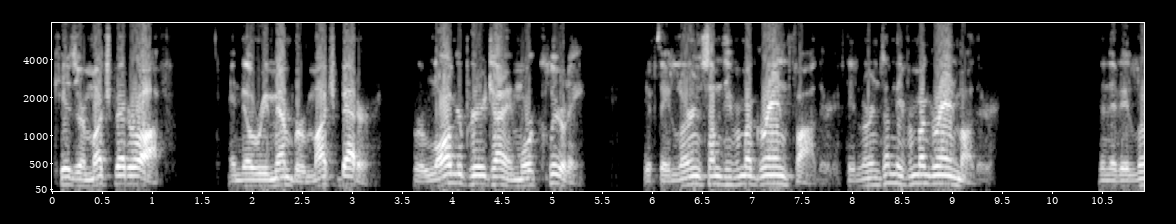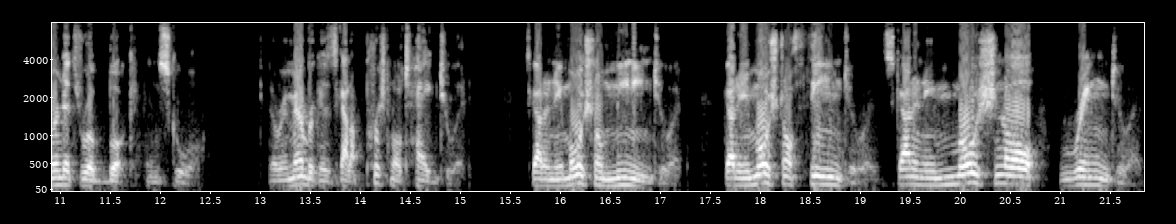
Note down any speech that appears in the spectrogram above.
kids are much better off and they'll remember much better for a longer period of time and more clearly if they learn something from a grandfather, if they learn something from a grandmother, then they learned it through a book in school. They'll remember because it's got a personal tag to it. It's got an emotional meaning to it. It's got an emotional theme to it. It's got an emotional ring to it.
